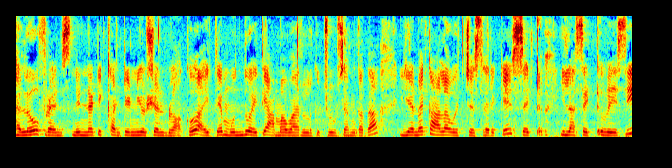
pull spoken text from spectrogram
హలో ఫ్రెండ్స్ నిన్నటి కంటిన్యూషన్ బ్లాక్. అయితే ముందు అయితే అమ్మవార్లకు చూసాం కదా వెనకాల వచ్చేసరికి సెట్ ఇలా సెట్ వేసి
